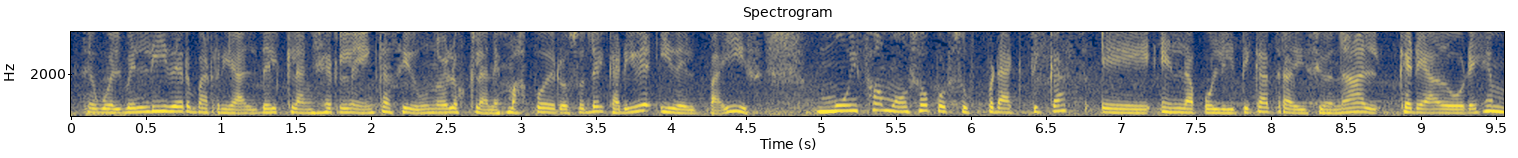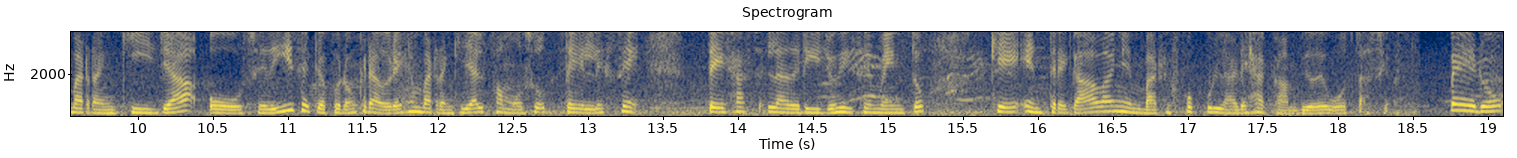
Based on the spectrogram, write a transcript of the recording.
Se vuelve el líder barrial del clan Gerlain, que ha sido uno de los clanes más poderosos del Caribe y del país. Muy famoso por sus prácticas eh, en la política tradicional, creadores en Barranquilla, o se dice que fueron creadores en Barranquilla el famoso TLC, tejas, ladrillos y cemento, que entregaban en barrios populares a cambio de votación pero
